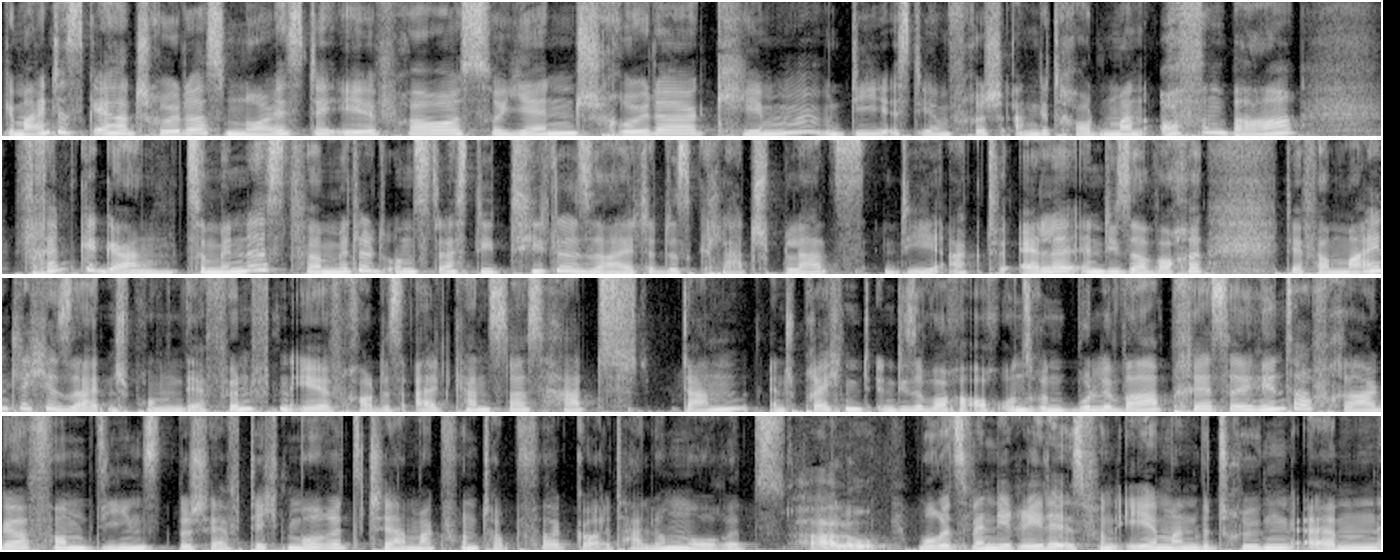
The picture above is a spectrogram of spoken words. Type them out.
Gemeint ist Gerhard Schröders neueste Ehefrau Soyen Schröder-Kim. Die ist ihrem frisch angetrauten Mann offenbar fremdgegangen. Zumindest vermittelt uns das die Titelseite des Klatschblatts, die aktuelle in dieser Woche. Der vermeintliche Seitensprung der fünften Ehefrau des Altkanzlers hat dann entsprechend in dieser Woche auch unseren Boulevardpresse-Hinterfrager vom Dienst beschäftigt, Moritz Czermak von Topvolk Gold. Hallo Moritz. Hallo. Moritz, wenn die Rede ist von Ehemann betrügen, ähm,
